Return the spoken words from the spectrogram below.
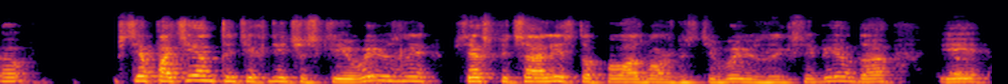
э, все патенты технические вывезли, всех специалистов по возможности вывезли к себе, да, и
